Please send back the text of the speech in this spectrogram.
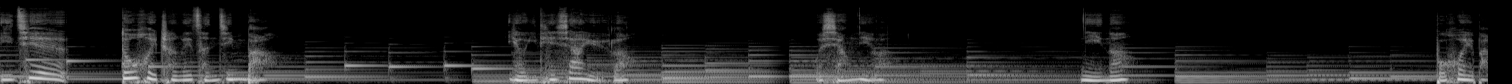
一切都会成为曾经吧。有一天下雨了，我想你了，你呢？不会吧？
